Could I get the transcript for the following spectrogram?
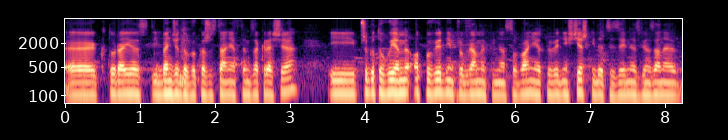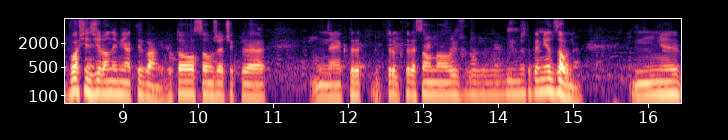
e, która jest i będzie do wykorzystania w tym zakresie i przygotowujemy odpowiednie programy finansowania i odpowiednie ścieżki decyzyjne związane właśnie z zielonymi aktywami, bo to są rzeczy, które, które, które, które są, no, że tak powiem, nieodzowne. Mm,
